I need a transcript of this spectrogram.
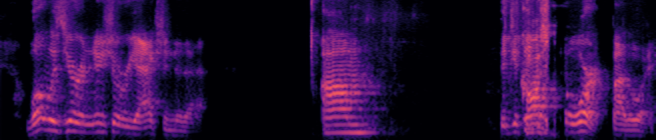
what was your initial reaction to that? Um, did you think Cost- it would work, by the way?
